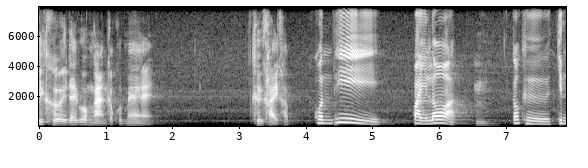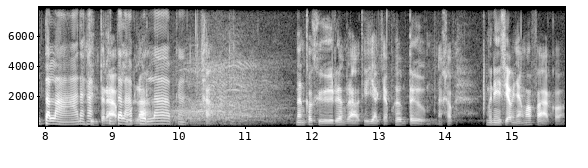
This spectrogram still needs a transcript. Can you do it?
ที่เคยได้ร่วมงานกับคุณแม่ คือใครครับ คนที่ไปรอดอืม ก็คือจินตลานะคะจินตลาตลาภูพูลลลาลาภบค่ะ ครับนั่นก็คือเรื่องราวที่อยากจะเพิ่มเติมนะครับมื่อนี้เสียวยังมาฝากก่อน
